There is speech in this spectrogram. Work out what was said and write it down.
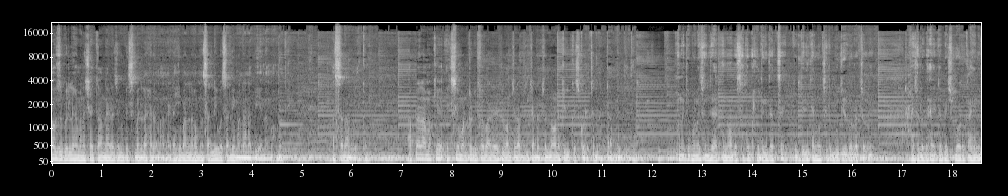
আউজুবিল্লাহ মানে শাইতান রাজিম। বিসমিল্লাহ রহমান রহিম। সাল্লি ওয়া সাল্লিম আলা নাবিয়িনা মুহাম্মদ। আসসালামু আলাইকুম। আপনারা আমাকে এক্সট্রিম ওয়ান টোয়েন্টি ফাইভ আরের লঞ্চের আপডেট জানার জন্য অনেকে রিকোয়েস্ট করেছেন একটা আপডেট দিতে। ওনাকে বলেছেন যে এখন অবস্থা তো ভালো দিকে যাচ্ছে তো দেরি কেন হচ্ছে একটু বুঝিয়ে বলার জন্য। আসলে ভাই এটা বেশ বড় কাহিনী।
